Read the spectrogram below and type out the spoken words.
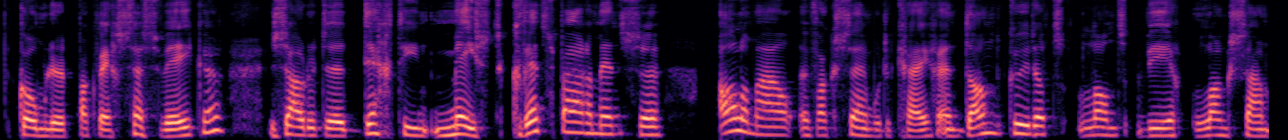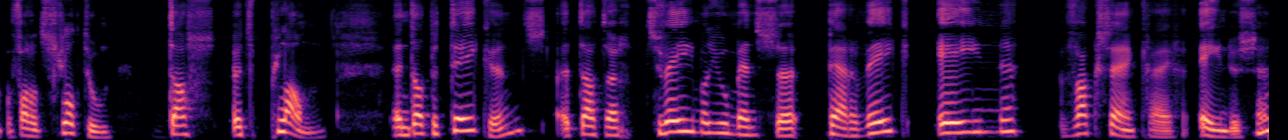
de komende pakweg zes weken, zouden de dertien meest kwetsbare mensen allemaal een vaccin moeten krijgen. En dan kun je dat land weer langzaam van het slot doen. Dat is het plan. En dat betekent dat er 2 miljoen mensen per week één vaccin krijgen. Eén dus. Hè?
